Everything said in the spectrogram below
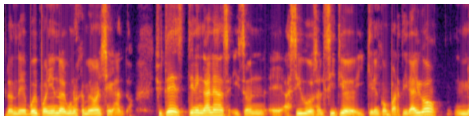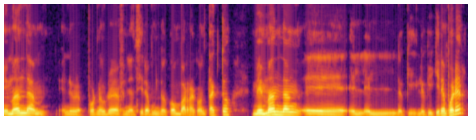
donde voy poniendo algunos que me van llegando. Si ustedes tienen ganas y son eh, así al sitio y quieren compartir algo, me mandan por neuronafinanciera.com barra contacto, me mandan eh, lo, que, lo, que, quieran poner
